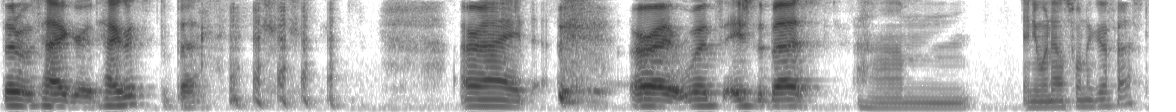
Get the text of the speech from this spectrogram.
that it was Hagrid. Hagrid's the best. All right. All right, what's age the best? Um, anyone else want to go first?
